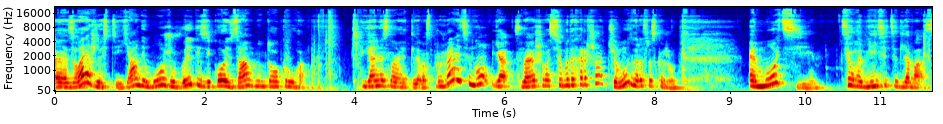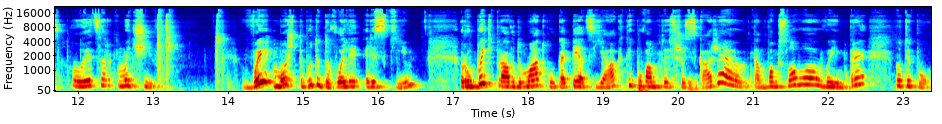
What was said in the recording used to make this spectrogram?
е, залежності, я не можу вийти з якогось замкнутого круга. Я не знаю, як для вас програється, але я знаю, що у вас все буде хорошо. Чому зараз розкажу. Емоції цього місяця для вас лицар мечів. Ви можете бути доволі різкі, робить правду матку, капець як, типу, вам хтось щось скаже, там вам слово, ви їм три. Ну, типу,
